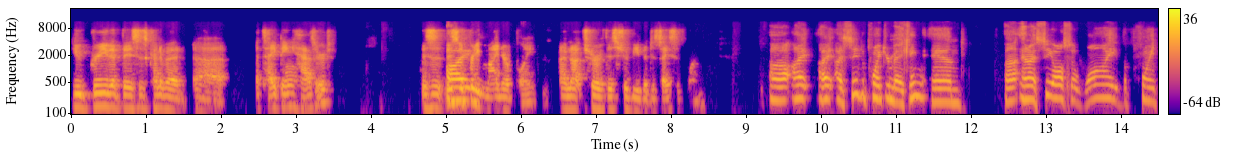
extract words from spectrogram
you agree that this is kind of a uh, a typing hazard. This is this is I- a pretty minor point. I'm not sure if this should be the decisive one. Uh, I, I, I see the point you're making and, uh, and I see also why the point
